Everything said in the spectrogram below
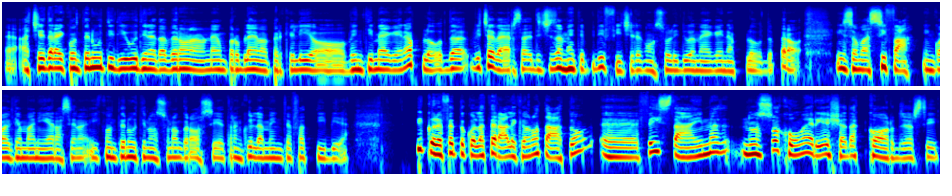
Eh, accedere ai contenuti di Udine da Verona non è un problema perché lì ho 20 mega in upload, viceversa è decisamente più difficile con soli 2 mega in upload, però insomma si fa in qualche maniera, se i contenuti non sono grossi è tranquillamente fattibile. Piccolo effetto collaterale che ho notato, eh, FaceTime non so come riesce ad accorgersi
